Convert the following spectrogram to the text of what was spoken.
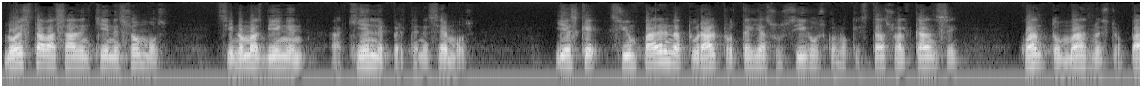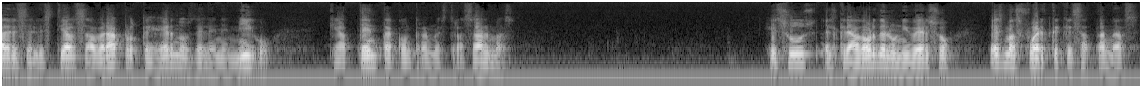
no está basada en quiénes somos, sino más bien en a quién le pertenecemos. Y es que si un padre natural protege a sus hijos con lo que está a su alcance, cuánto más nuestro Padre Celestial sabrá protegernos del enemigo que atenta contra nuestras almas. Jesús, el creador del universo, es más fuerte que Satanás.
